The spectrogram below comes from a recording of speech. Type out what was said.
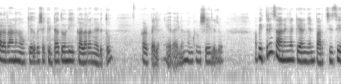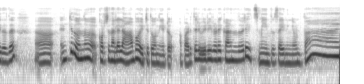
കളറാണ് നോക്കിയത്. പക്ഷേ കിട്ടാത്തതുകൊണ്ട് ഈ കളർ അങ്ങ് എടുത്തു. കുഴപ്പമില്ല. ഏതായാലും നമുക്ക് വിഷയമില്ലല്ലോ. അപ്പോൾ ഇത്രയും സാധനങ്ങളൊക്കെയാണ് ഞാൻ പർച്ചേസ് ചെയ്തത്. എനിക്ക് തോന്നുന്നു കുറച്ച് നല്ല ലാഭമായിട്ട് തോന്നി കേട്ടോ. അപ്പോൾ അടുത്തൊരു വീഡിയോയിലൂടെ കാണുന്നത് വരെ ഇറ്റ്സ് മീ ദു സൈനിങ് ഔട്ട് ബൈ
